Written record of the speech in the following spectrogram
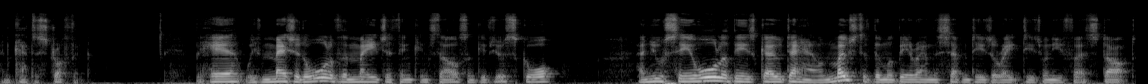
and catastrophic. But here we've measured all of the major thinking styles and gives you a score and you'll see all of these go down. Most of them will be around the 70s or 80s when you first start,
